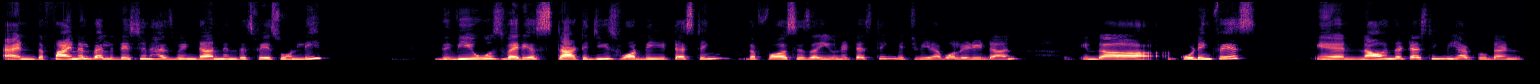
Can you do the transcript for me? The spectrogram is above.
And the final validation has been done in this phase only. we use various strategies for the testing. The first is a unit testing, which we have already done in the coding phase. And now in the testing, we have to done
